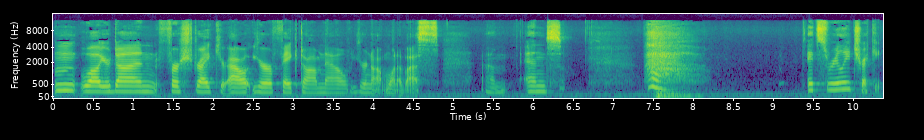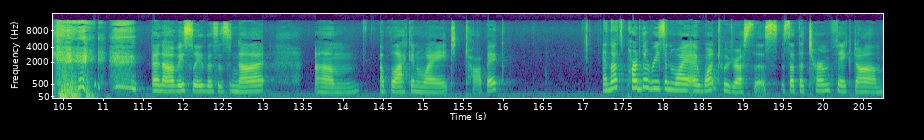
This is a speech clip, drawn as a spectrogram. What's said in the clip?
mm, well, you're done, first strike, you're out, you're a fake Dom now, you're not one of us. Um, and it's really tricky. and obviously, this is not um, a black and white topic. And that's part of the reason why I want to address this is that the term fake dom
